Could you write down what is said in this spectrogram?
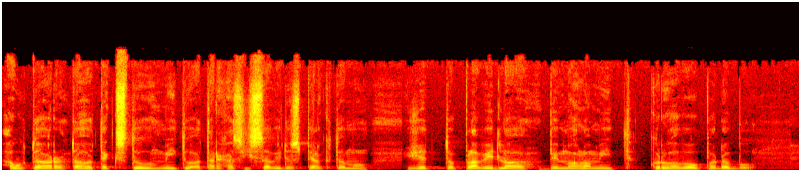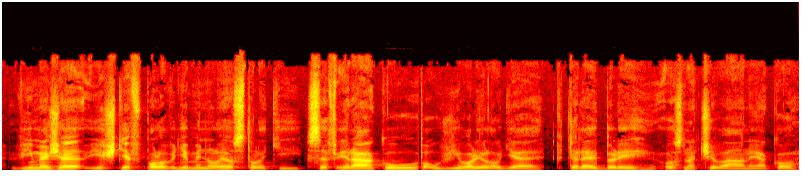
autor toho textu mýtu o Tarchasísovi dospěl k tomu, že to plavidlo by mohlo mít kruhovou podobu. Víme, že ještě v polovině minulého století se v Iráku používaly lodě, které byly označovány jako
